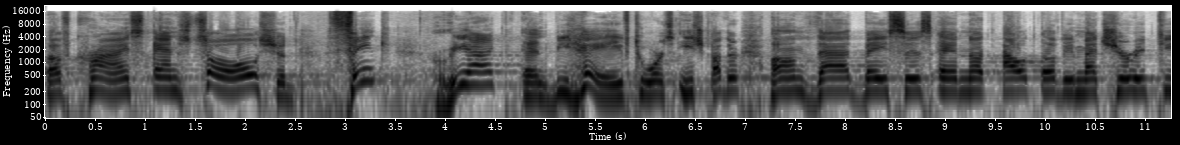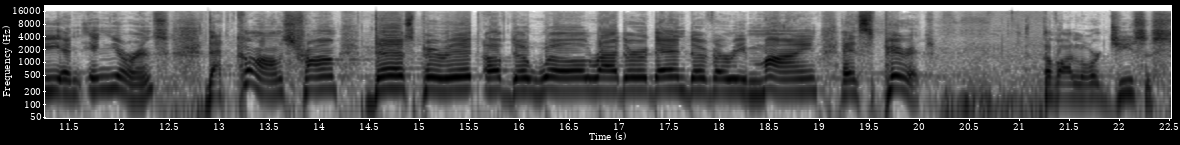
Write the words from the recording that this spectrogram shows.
of Christ and so should think react and behave towards each other on that basis and not out of immaturity and ignorance that comes from the spirit of the world rather than the very mind and spirit of our Lord Jesus.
